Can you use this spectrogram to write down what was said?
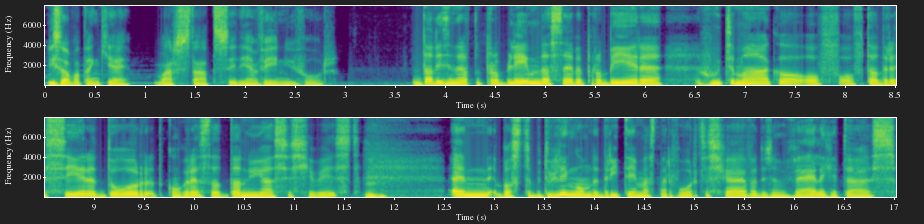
Lisa, wat denk jij? Waar staat CD&V nu voor? Dat is inderdaad het probleem dat ze hebben proberen goed te maken of, of te adresseren door het congres dat, dat nu juist is geweest. Mm En was de bedoeling om de drie thema's naar voren te schuiven. Dus een veilige thuis,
